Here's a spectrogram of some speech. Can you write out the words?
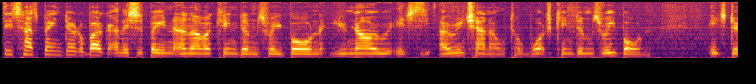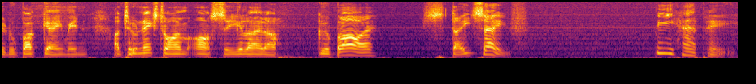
This has been Doodlebug, and this has been another Kingdoms Reborn. You know it's the only channel to watch Kingdoms Reborn. It's Doodlebug Gaming. Until next time, I'll see you later. Goodbye. Stay safe. Be happy.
